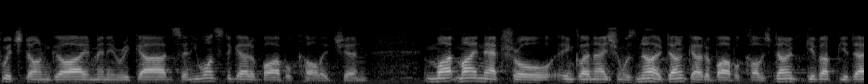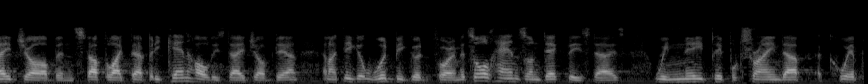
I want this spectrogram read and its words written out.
switched on guy in many regards, and he wants to go to Bible college. And my, my natural inclination was no, don't go to Bible college. Don't give up your day job and stuff like that. But he can hold his day job down, and I think it would be good for him. It's all hands on deck these days. We need people trained up, equipped,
